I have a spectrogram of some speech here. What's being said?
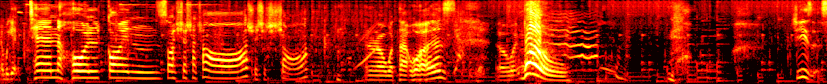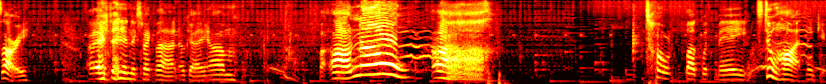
And we get 10 whole coins. I don't know what that was. Oh, wait. Whoa! Jesus, sorry. I, I didn't expect that. Okay, um... Oh no! Oh. Don't fuck with me. It's too hot. Thank you.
